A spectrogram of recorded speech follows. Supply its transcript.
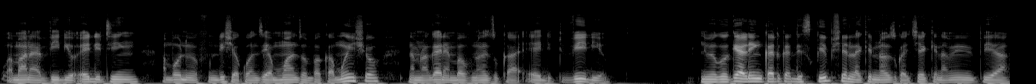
kwa maana ya video editing ambayo nimefundisha kuanzia mwanzo mpaka mwisho, namna gani ambavyo unaweza ukaedit video nimekuwekea link katika description lakini unaweza ukacheki na mimi pia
